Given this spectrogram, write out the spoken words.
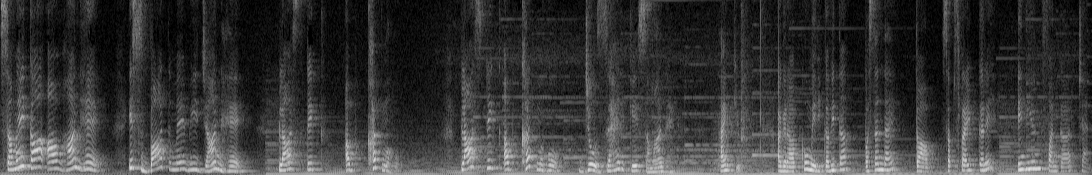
समय का आह्वान है। इस बात में भी जान है, प्लास्टिक अब खत्म हो। प्लास्टिक अब खत्म हो, जो जहर के समान है। थैंक यू अगर आपको मेरी कविता पसंद आए तो आप सब्सक्राइब करें इंडियन फनकार चैनल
